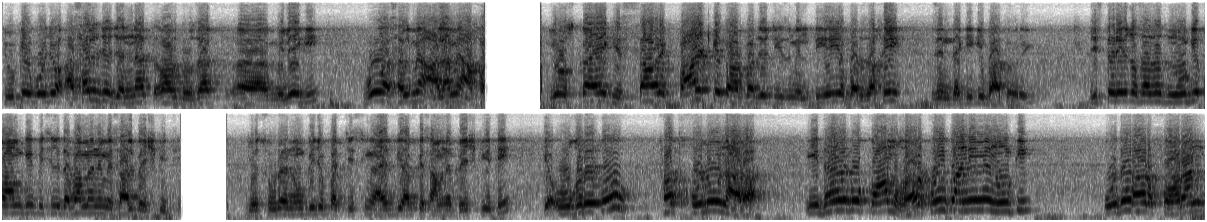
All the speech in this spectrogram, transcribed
क्योंकि वो जो असल जो जन्नत और दोजक मिलेगी, वो असल में आलम आखिर ये उसका एक हिस्सा और एक पार्ट के तौर पर जो चीज़ मिलती है, ये बरजखी ज़िंदगी की बात हो रही जिस तरीके से हज़रत नू की कौम की पिछली दफ़ा मैंने मिसाल पेश की थी, जो सूर्य नू की जो पच्चीसवीं आयत भी आपके सामने पेश की थी कि उगरे को फत खोलू नारा, इधर वो कौम गर्क हुई पानी में नू की, उधर और फ़ौरन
